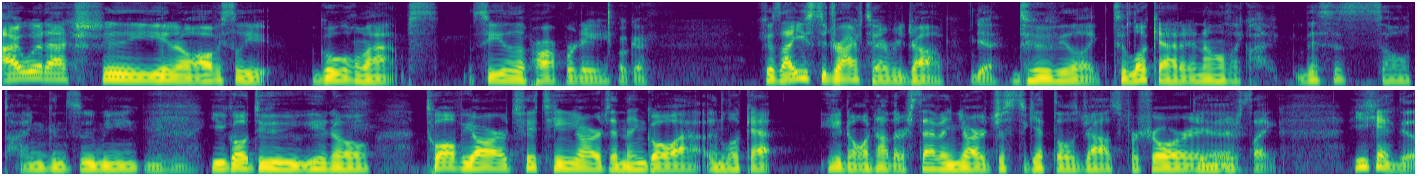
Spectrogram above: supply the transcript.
I would actually, you know, obviously Google Maps, see the property Okay. Because I used to drive to every job Yeah. to be like to look at it, and I was like, this is so time consuming. Mm-hmm. You go do you know, twelve yards, fifteen yards, and then go out and look at you know another seven yards just to get those jobs for sure, and Yeah. you're just like, you can't do that.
